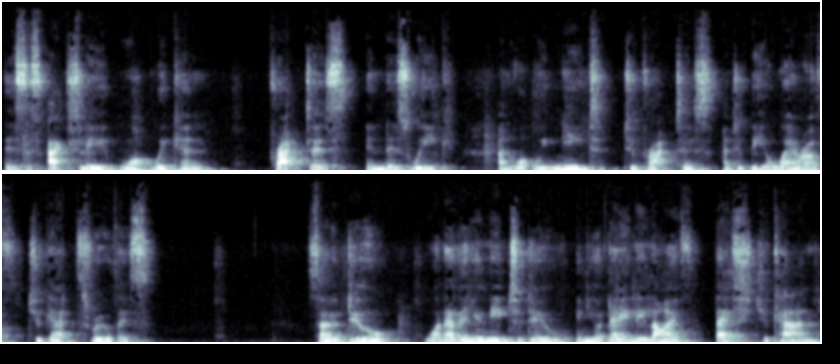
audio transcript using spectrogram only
This is actually what we can practice in this week and what we need to practice and to be aware of to get through this. So do whatever you need to do in your daily life best you can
